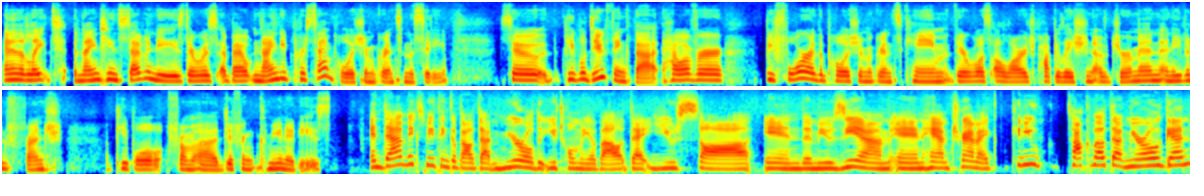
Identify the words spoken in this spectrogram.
And in the late 1970s, there was about 90% Polish immigrants in the city. So, people do think that. However, before the Polish immigrants came, there was a large population of German and even French people from uh, different communities. And that makes me think about that mural that you told me about that you saw in the museum in Hamtramck. Can you talk about that mural again?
